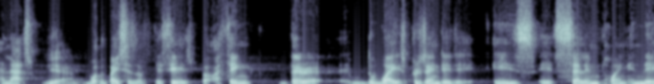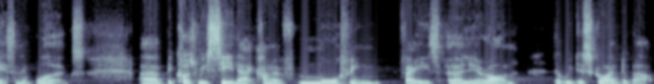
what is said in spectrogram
And that's yeah. what the basis of this is. But i think there the way it's presented is its selling point in this, and it works uh, because we see that kind of morphing phase earlier on that we described about.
